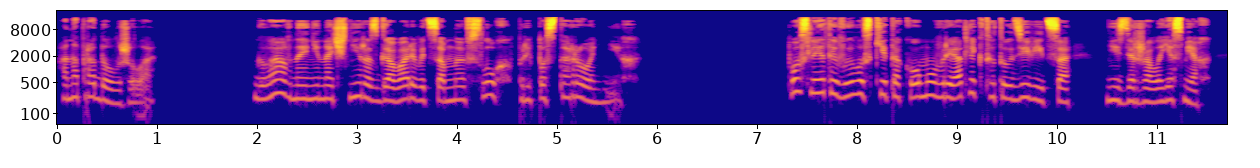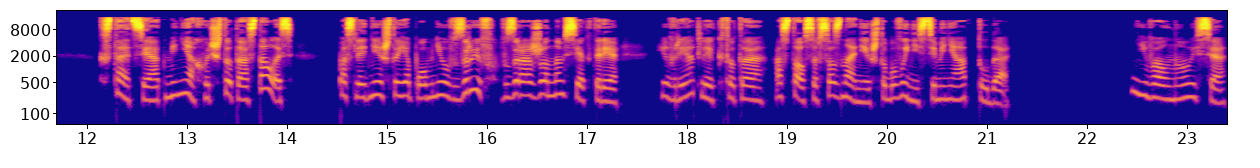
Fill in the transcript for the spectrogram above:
она продолжила. «Главное, не начни разговаривать со мной вслух при посторонних». После этой вылазки такому вряд ли кто-то удивится, не сдержала я смех. «Кстати, от меня хоть что-то осталось? Последнее, что я помню, взрыв в зараженном секторе — и вряд ли кто-то остался в сознании, чтобы вынести меня оттуда. Не волнуйся,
